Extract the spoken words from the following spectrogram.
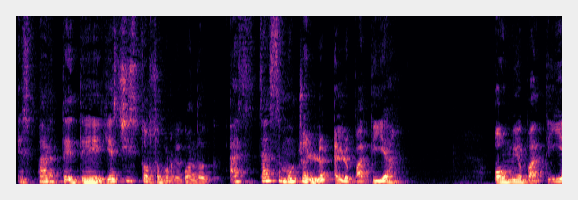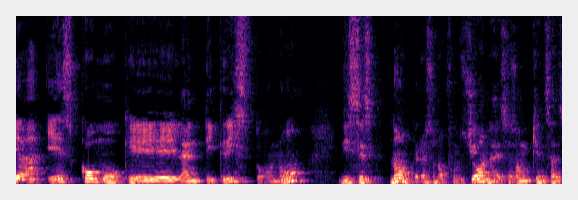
es parte de, y es chistoso porque cuando estás mucho en la alopatía, homeopatía es como que el anticristo, ¿no? Dices, no, pero eso no funciona, esas son quién sabe,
